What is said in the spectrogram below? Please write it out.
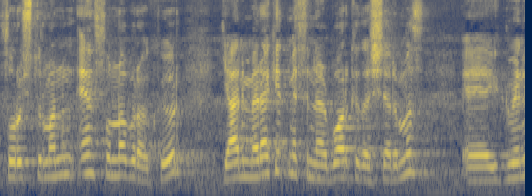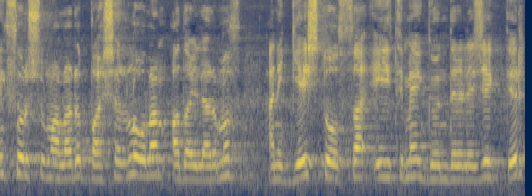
Soruşturmanın en sonuna bırakıyor. Yani merak etmesinler bu arkadaşlarımız. E, güvenlik soruşturmaları başarılı olan adaylarımız hani geç de olsa eğitime gönderilecektir.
